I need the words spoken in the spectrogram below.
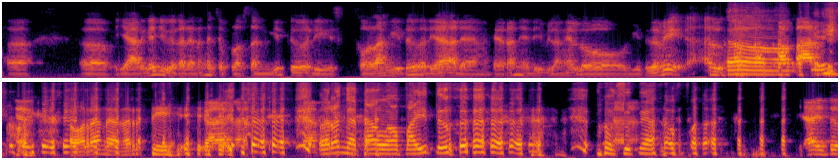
uh, uh, ya harga juga kadang-kadang keceplosan gitu di sekolah gitu dia ada yang heran ya dia bilangnya lo gitu tapi Oh, apa artinya? Orang nggak ngerti. Orang nggak tahu apa itu. Maksudnya apa? ya itu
